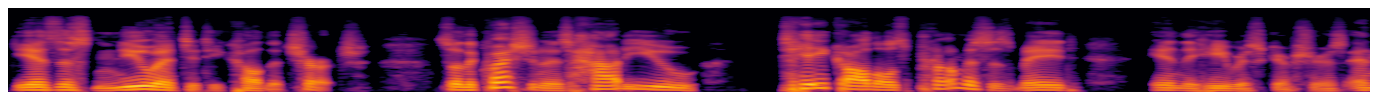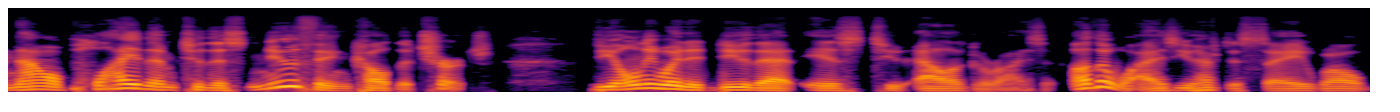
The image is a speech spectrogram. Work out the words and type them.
He has this new entity called the church. So the question is, how do you take all those promises made in the Hebrew scriptures and now apply them to this new thing called the church. The only way to do that is to allegorize it. Otherwise, you have to say, well,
